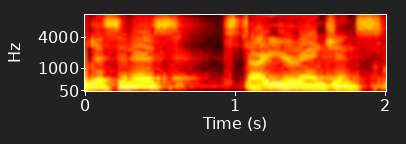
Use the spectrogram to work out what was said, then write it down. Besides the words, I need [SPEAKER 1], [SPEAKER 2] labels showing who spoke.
[SPEAKER 1] Listeners, start your engines.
